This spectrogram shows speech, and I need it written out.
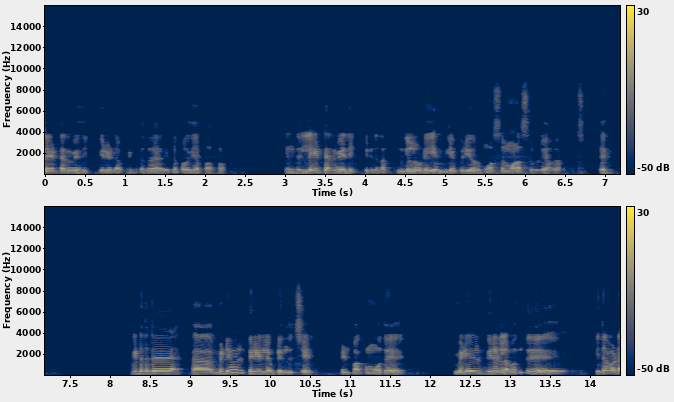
later Vedic period அப்படின்றத ரெண்டு பகுதியாக பார்த்தோம். இந்த லேட்டர் வேதிக் பீரியட் தான் பெண்களுடைய மிகப்பெரிய ஒரு மோசமான சூழ்நிலையாக இருந்துச்சு. சரி. கிட்டத்தட்ட மிடிவல் பீரியட்ல எப்படி இருந்துச்சு அப்படின்னு பார்க்கும்போது மிடிவல் பீரியட்ல வந்து இதை விட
